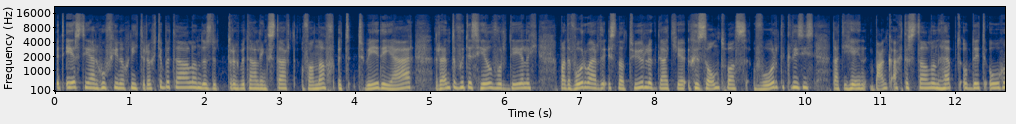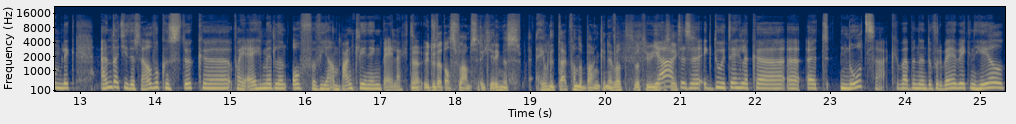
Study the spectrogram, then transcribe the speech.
Het eerste jaar hoef je nog niet terug te betalen, dus de terugbetaling start vanaf het tweede jaar. Rentevoet is heel voordelig, maar de voorwaarde is natuurlijk dat je gezond was voor de crisis, dat je geen bankachterstallen hebt op dit ogenblik en dat je er zelf ook een stuk uh, van je eigen middelen of via een banklening bijlegt. Ja, u doet dat als Vlaamse regering, dat is eigenlijk de taak van de banken, hè, wat, wat u hier ja, zegt. Ja, uh, ik doe het eigenlijk uh, uit nood we hebben in de voorbije weken heel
